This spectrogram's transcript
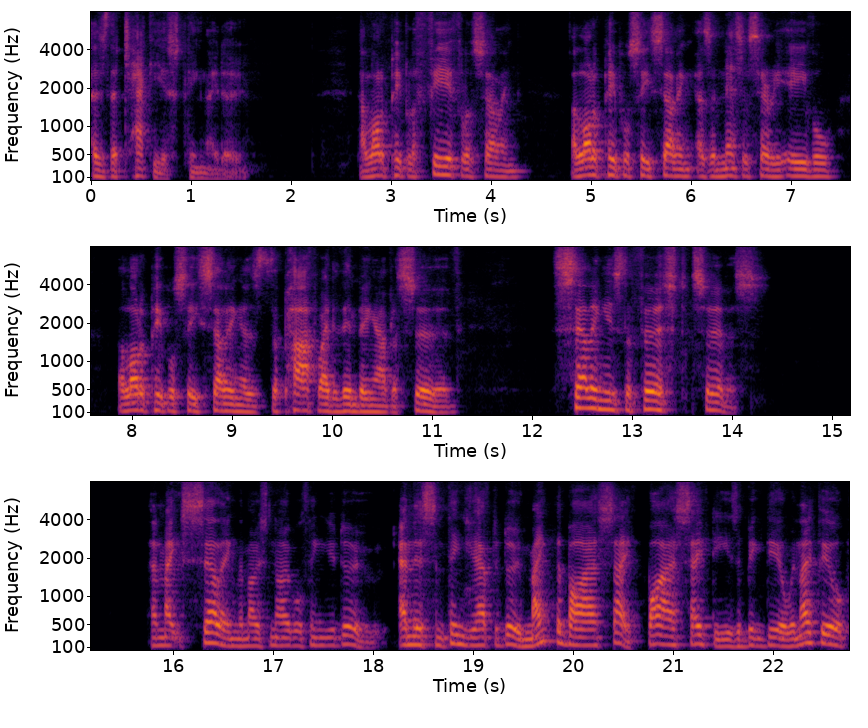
as the tackiest thing they do. A lot of people are fearful of selling. A lot of people see selling as a necessary evil. A lot of people see selling as the pathway to them being able to serve. Selling is the first service and make selling the most noble thing you do. And there's some things you have to do. Make the buyer safe. Buyer safety is a big deal. When they feel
